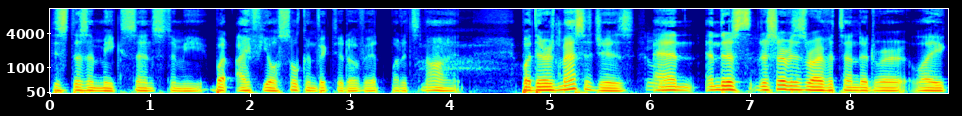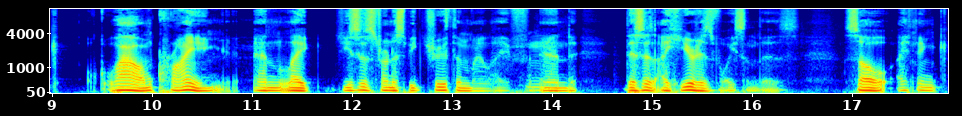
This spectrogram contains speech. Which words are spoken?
This doesn't make sense to me, but I feel so convicted of it, but it's not. But there's messages, Cool. and and there's there's services where I've attended where like, wow, I'm crying, and like Jesus is trying to speak truth in my life, Mm. and this is I hear His voice in this. So I think,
